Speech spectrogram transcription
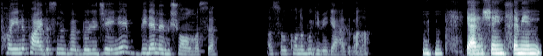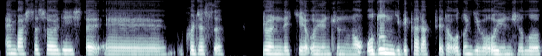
payını paydasını böleceğini bilememiş olması. Asıl konu bu gibi geldi bana. Yani şeyin Semih'in en başta söylediği işte ee, kocası rolündeki oyuncunun o odun gibi karakteri, odun gibi oyunculuğu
